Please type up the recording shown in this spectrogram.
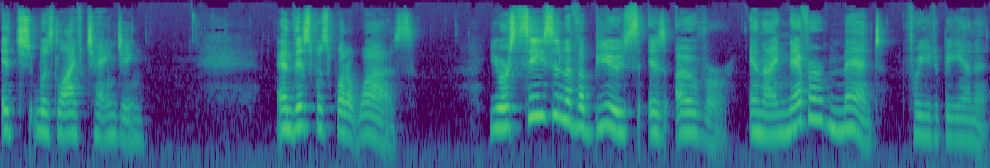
it was life changing. And this was what it was. Your season of abuse is over, and I never meant for you to be in it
